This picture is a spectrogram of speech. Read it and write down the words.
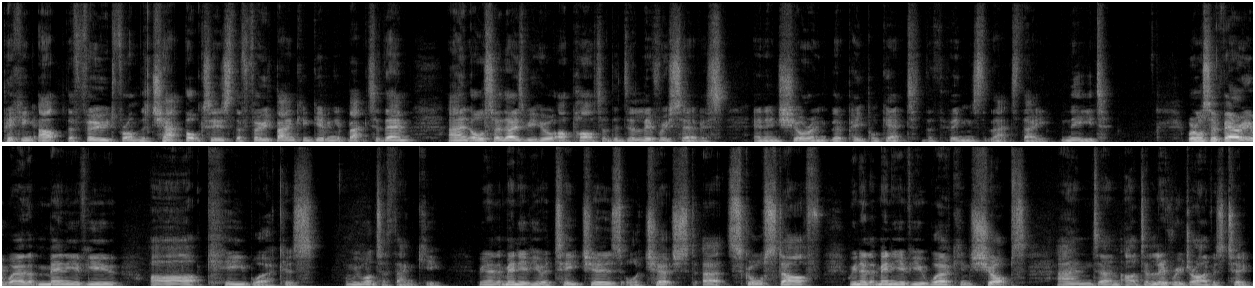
picking up the food from the chat boxes, the food bank, and giving it back to them, and also those of you who are part of the delivery service and ensuring that people get the things that they need. We're also very aware that many of you are key workers, and we want to thank you. We know that many of you are teachers or church uh, school staff. We know that many of you work in shops and um, are delivery drivers too.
